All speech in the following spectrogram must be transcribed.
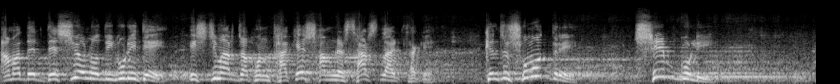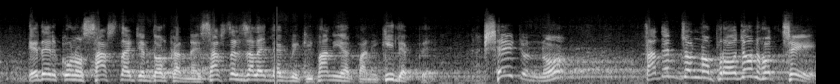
আমাদের দেশীয় নদীগুলিতে স্টিমার যখন থাকে সামনে সার্চ লাইট থাকে। কিন্তু সমুদ্রে শিপগুলি, এদের কোনো সার্চ লাইটের দরকার নাই। সার্চ লাইট জ্বালাই দেখবে কি? পানি আর পানি, কি দেখবে? সেই জন্য তাদের জন্য প্রয়োজন হচ্ছে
